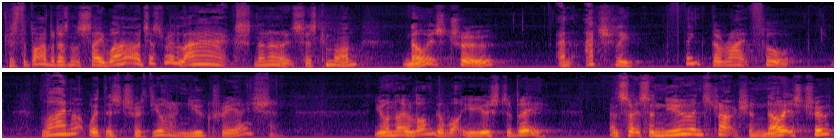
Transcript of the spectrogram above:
Because the Bible doesn't say, well, just relax. No, no, no. It says, come on, know it's true, and actually think the right thought. Line up with this truth. You're a new creation. You're no longer what you used to be. And so it's a new instruction. Know it's true,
